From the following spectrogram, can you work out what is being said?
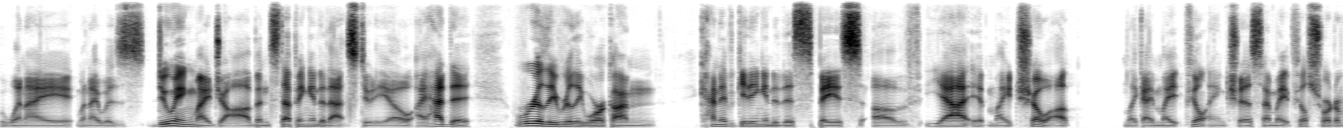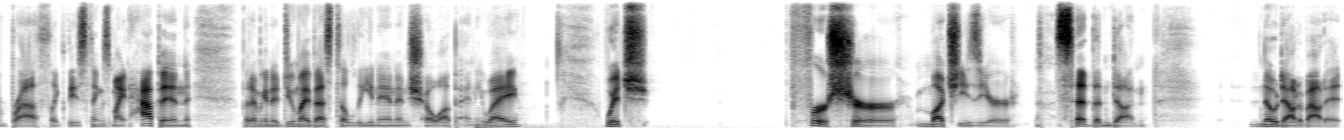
when I when I was doing my job and stepping into that studio, I had to really really work on kind of getting into this space of yeah, it might show up. Like I might feel anxious, I might feel short of breath, like these things might happen, but I'm going to do my best to lean in and show up anyway, which for sure much easier said than done. No doubt about it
